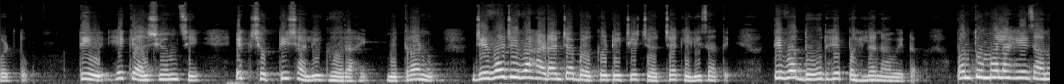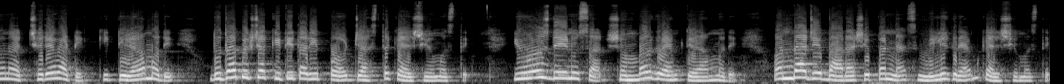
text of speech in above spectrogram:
पडतो. तीळ हे कॅल्शियमचे एक शक्तिशाली घर आहे. मित्रांनो जेव्हा जेव्हा हाडांच्या बळकटीची चर्चा केली जाते तेव्हा दूध हे पहिलं नाव येतं. पण तुम्हाला हे जाणून आश्चर्य वाटेल की तिळामध्ये दुधापेक्षा कितीतरी पट जास्त कॅल्शियम असते. युएस डेनुसार शंभर ग्रॅम तिळामध्ये अंदाजे बाराशे पन्नास मिलीग्रॅम कॅल्शियम असते.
